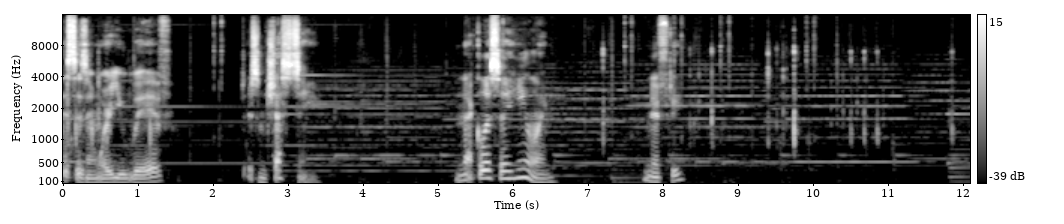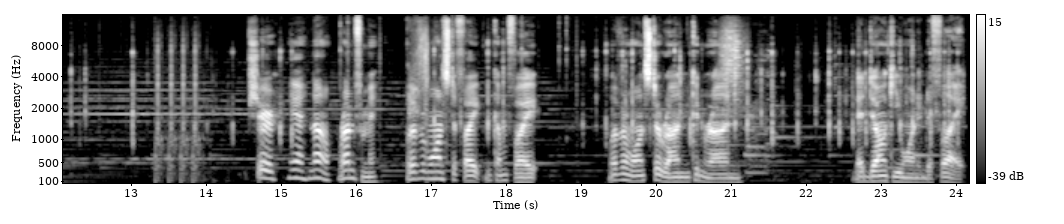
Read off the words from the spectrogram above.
This isn't where you live. There's some chests in here. Necklace of Healing. Nifty. Sure, yeah, no, run from me. Whoever wants to fight can come fight. Whoever wants to run can run. That donkey wanted to fight.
